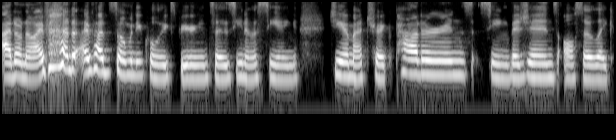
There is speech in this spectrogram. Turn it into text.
I don't know. I've had I've had so many cool experiences, you know, seeing geometric patterns, seeing visions, also like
